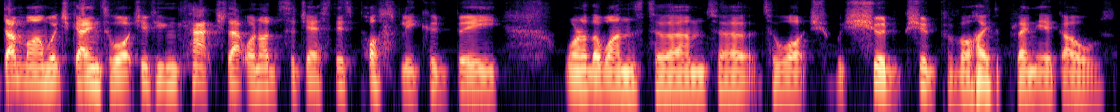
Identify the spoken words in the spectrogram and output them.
don't mind which game to watch, if you can catch that one, I'd suggest this possibly could be one of the ones to um to to watch, which should should provide plenty of goals.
